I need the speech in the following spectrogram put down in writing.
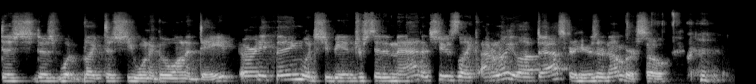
does she, does what like does she want to go on a date or anything? Would she be interested in that? And she was like, I don't know. You'll have to ask her. Here's her number. So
